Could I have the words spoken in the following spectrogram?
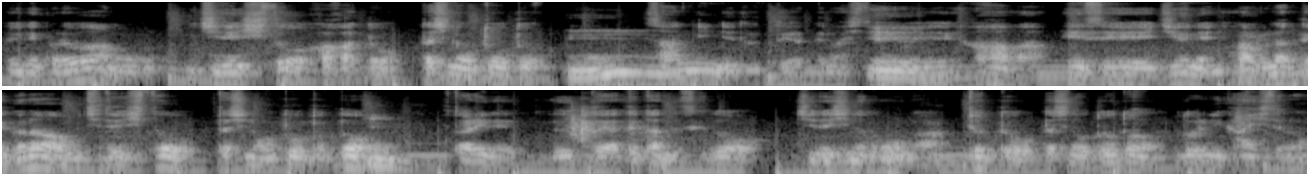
それでこれはあの、うち弟子と母と私の弟、うん。3人でずっとやってまして、母が平成10年に亡くなってからはうち弟子と私の弟と2うん。人でずっとやってたんですけど、うち弟子の方がちょっと私の弟の踊りに関しての、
